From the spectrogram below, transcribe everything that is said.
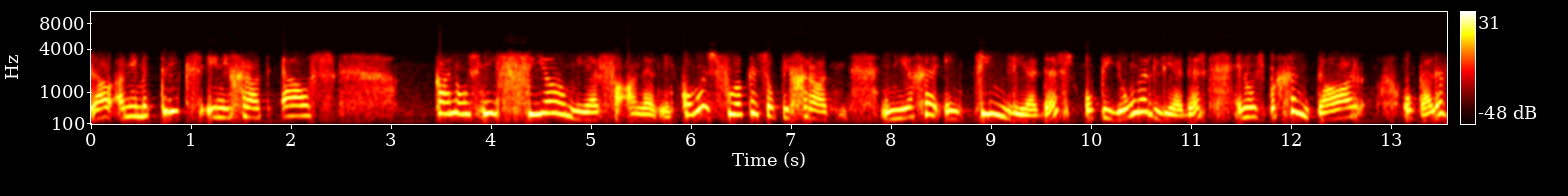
wel aan die matrieks en die graad 11 kan ons nie veel meer verander nie. Kom ons fokus op die graad 9 en 10 leerders, op die jonger leerders en ons begin daar op hulle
